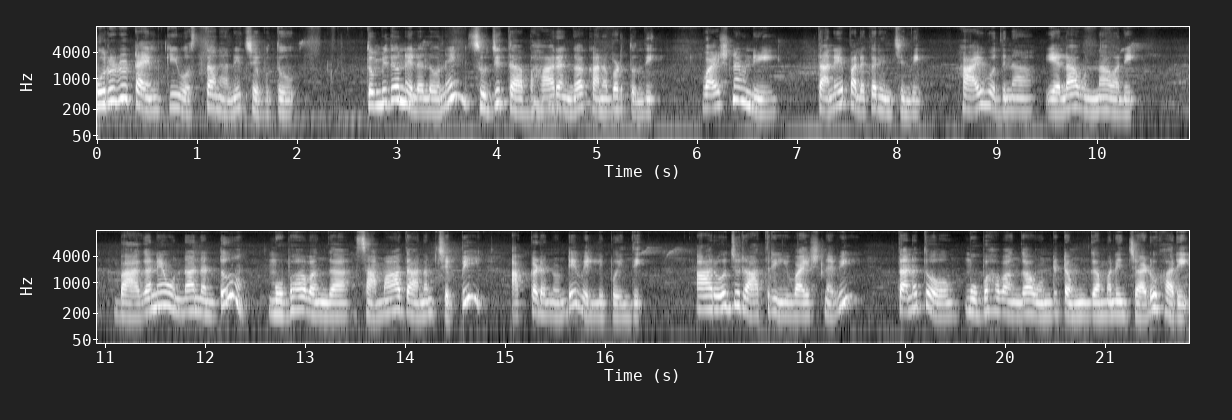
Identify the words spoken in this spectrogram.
పురుడు టైంకి వస్తానని చెబుతూ తొమ్మిదో నెలలోనే సుజిత భారంగా కనబడుతుంది. వైష్ణవ్ని తనే పలకరించింది. హాయ్ వదిన ఎలా ఉన్నావని? బాగానే ఉన్నానంటూ ముభావంగా సమాధానం చెప్పి అక్కడ నుండి వెళ్ళిపోయింది. ఆ రోజు రాత్రి వైష్ణవి తనతో ముభావంగా ఉండటం గమనించాడు హరి.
